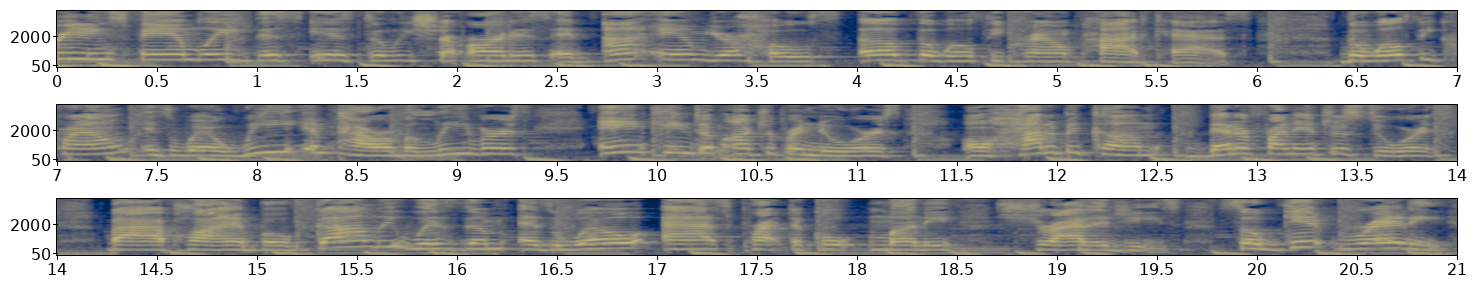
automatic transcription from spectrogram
Greetings, family. This is Delisha Artist, and I am your host of the Wealthy Crown podcast. The Wealthy Crown is where we empower believers and kingdom entrepreneurs on how to become better financial stewards by applying both godly wisdom as well as practical money strategies. So get ready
